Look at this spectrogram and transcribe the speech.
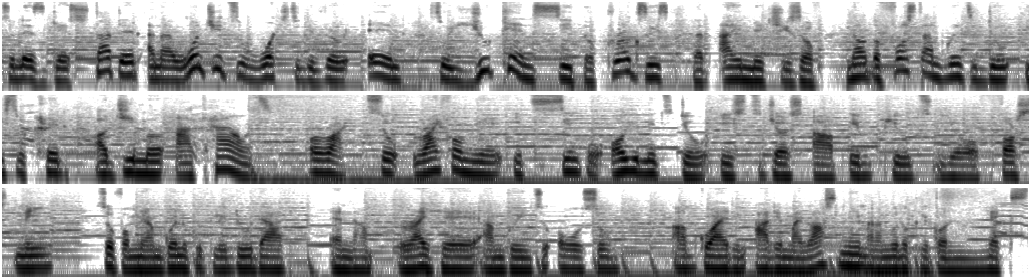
So let's get started and I want you to watch to the very end so you can see the proxies that I make use of. Now the first I'm going to do is to create a Gmail account. Alright, so right from here it's simple. All you need to do is to just uh, input your first name. So for me, I'm going to quickly do that. And um, right here, I'm going to also um, go ahead and add in my last name and I'm going to click on next.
